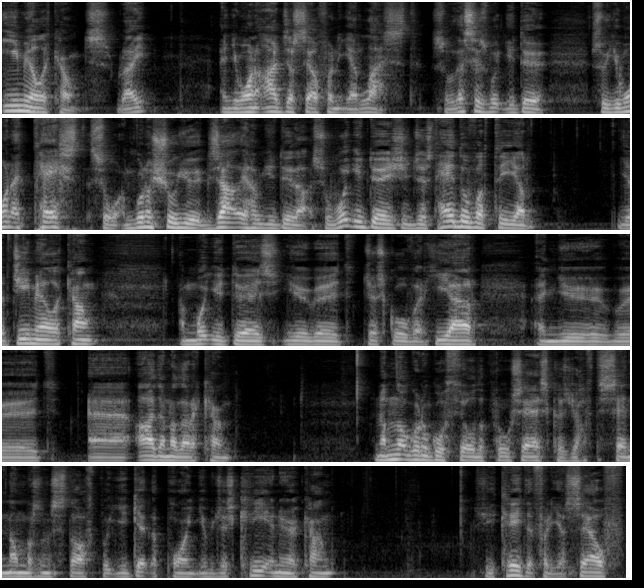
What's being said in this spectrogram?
email accounts, right? And you want to add yourself into your list. So this is what you do. So you want to test, so I'm going to show you exactly how you do that. So what you do is you just head over to your, your Gmail account and what you do is you would just go over here and you would uh, add another account. And I'm not going to go through all the process because you have to send numbers and stuff, but you get the point. You would just create a new account. So you create it for yourself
